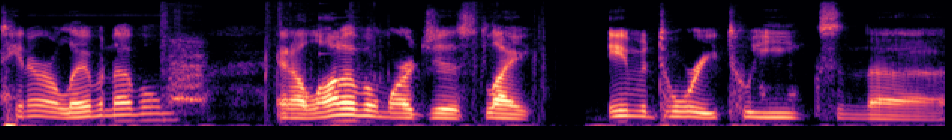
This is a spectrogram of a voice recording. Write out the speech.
10 or 11 of them. And a lot of them are just like inventory tweaks and uh,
